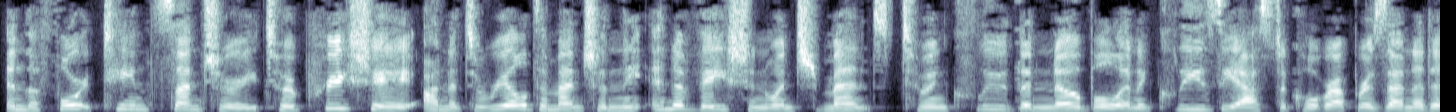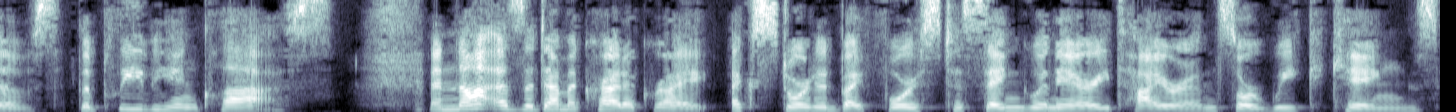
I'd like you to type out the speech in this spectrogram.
in the 14th century to appreciate on its real dimension the innovation which meant to include the noble and ecclesiastical representatives, the plebeian class, and not as a democratic right extorted by force to sanguinary tyrants or weak kings,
